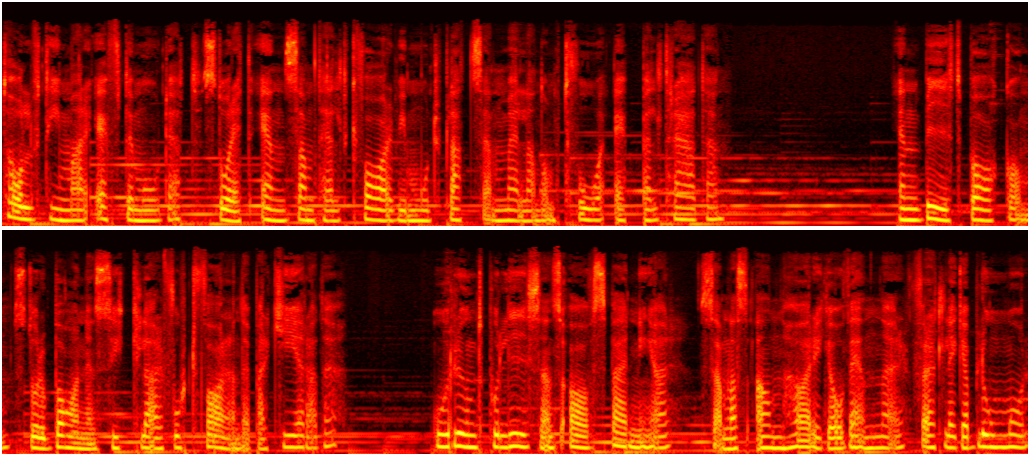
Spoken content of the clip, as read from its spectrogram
Tolv timmar efter mordet står ett ensamt tält kvar vid mordplatsen mellan de två äppelträden. En bit bakom står barnens cyklar fortfarande parkerade. Och runt polisens avspärrningar samlas anhöriga och vänner för att lägga blommor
